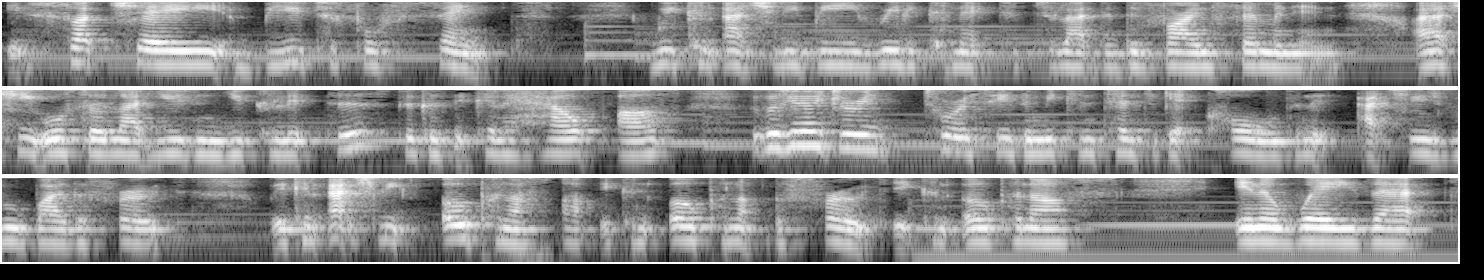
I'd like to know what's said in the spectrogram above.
it's such a beautiful scent we can actually be really connected to like the divine feminine. I actually also like using eucalyptus because it can help us because you know during Taurus season we can tend to get colds and it actually is ruled by the throat. But it can actually open us up. It can open up the throat. It can open us in a way that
